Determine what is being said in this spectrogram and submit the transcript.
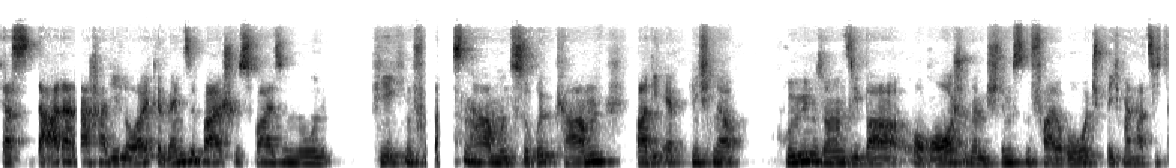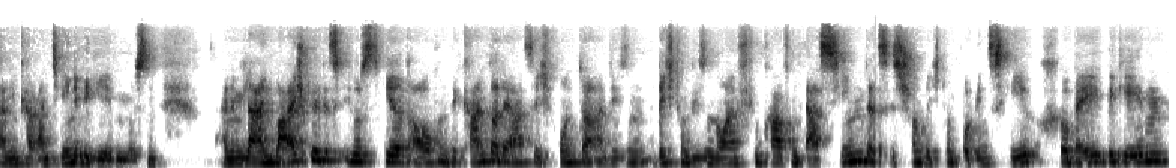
dass da dann nachher die Leute, wenn sie beispielsweise nun Peking verlassen haben und zurückkamen, war die App nicht mehr grün, sondern sie war orange oder im schlimmsten Fall rot, sprich man hat sich dann in Quarantäne begeben müssen. Einem kleinen Beispiel, das illustriert auch ein Bekannter, der hat sich runter an diesen, Richtung diesen neuen Flughafen Daxing, das ist schon Richtung Provinz Hebei begeben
